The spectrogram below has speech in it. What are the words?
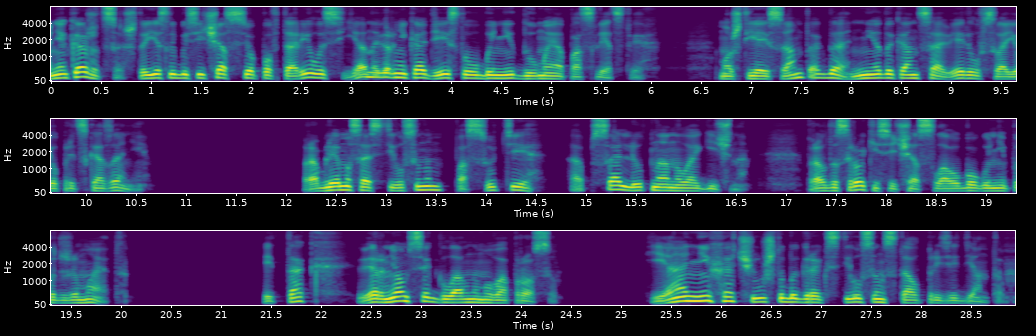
Мне кажется, что если бы сейчас все повторилось, я наверняка действовал бы, не думая о последствиях. Может, я и сам тогда не до конца верил в свое предсказание. Проблема со Стилсоном, по сути, абсолютно аналогична. Правда, сроки сейчас, слава богу, не поджимают. Итак, вернемся к главному вопросу. Я не хочу, чтобы Грег Стилсон стал президентом.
